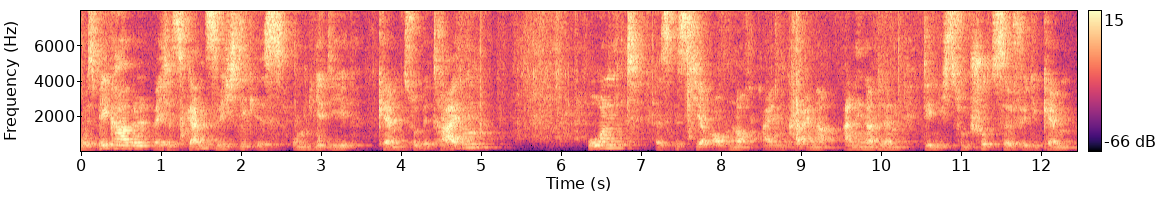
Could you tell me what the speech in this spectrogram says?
USB-Kabel, welches ganz wichtig ist, um hier die Cam zu betreiben. Und es ist hier auch noch ein kleiner Anhänger drin, den ich zum Schutze für die Cam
